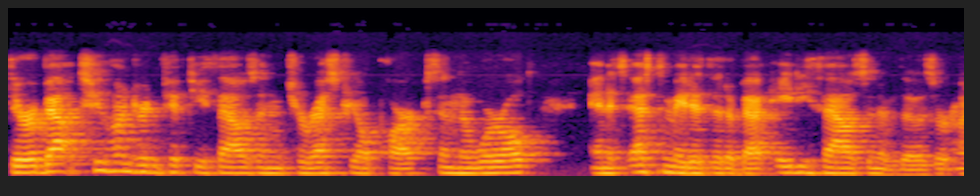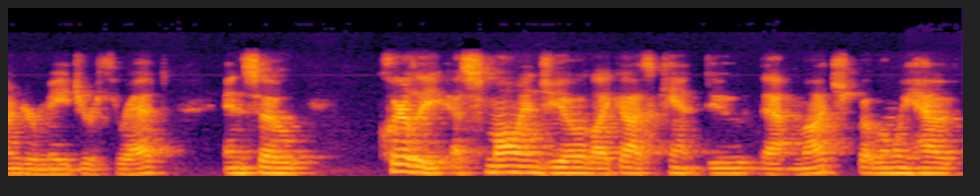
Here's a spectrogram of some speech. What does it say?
There are about 250,000 terrestrial parks in the world, and it's estimated that about 80,000 of those are under major threat. And so clearly a small NGO like us can't do that much, but when we have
